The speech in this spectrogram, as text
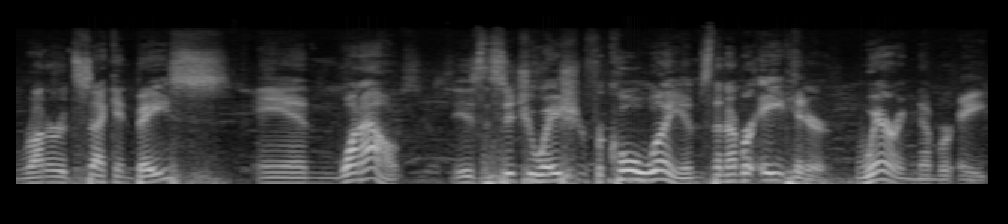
Runner at second base, and one out is the situation for Cole Williams, the number eight hitter, wearing number eight.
